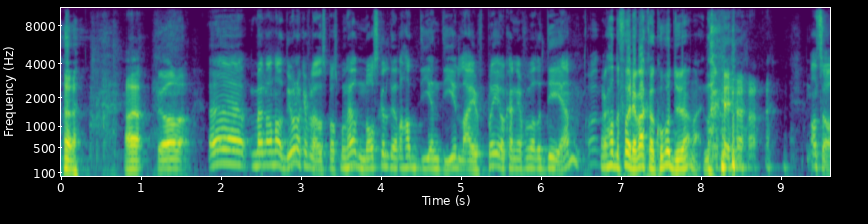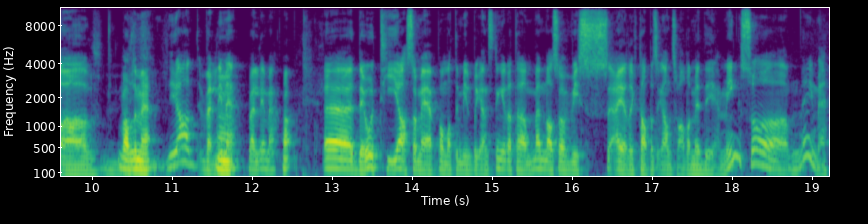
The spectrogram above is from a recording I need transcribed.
Ja, ja. Ja da. Eh, men han hadde jo noen flere spørsmål her. Når skal dere ha DND Liveplay, og kan jeg få være DM? Jeg hadde forrige uke, hvor var du? Nei. Altså veldig med. Ja, veldig med. Veldig med. Ja. Uh, det er jo tida som er på en måte min begrensning i dette, her men altså hvis Eirik tar på seg ansvaret med DM-ing, så er jeg med.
